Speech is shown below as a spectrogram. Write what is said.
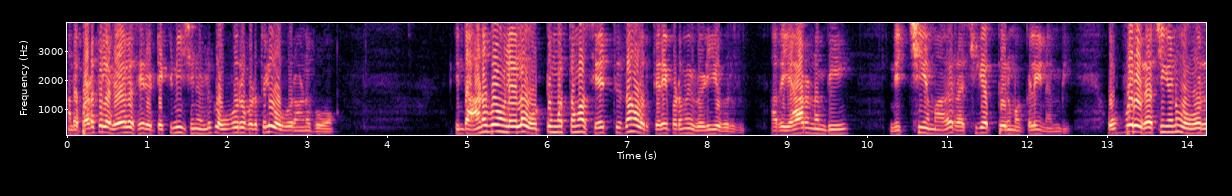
அந்த படத்தில் வேலை செய்கிற டெக்னீஷியனுக்கு ஒவ்வொரு படத்துலையும் ஒவ்வொரு அனுபவம். இந்த அனுபவங்களை எல்லாம் ஒட்டுமொத்தமாக சேர்த்து தான் ஒரு திரைப்படமே வெளியே வருது. அதை யாரை நம்பி? நிச்சயமாக ரசிக பெருமக்களை நம்பி. ஒவ்வொரு ரசிகனும் ஒவ்வொரு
